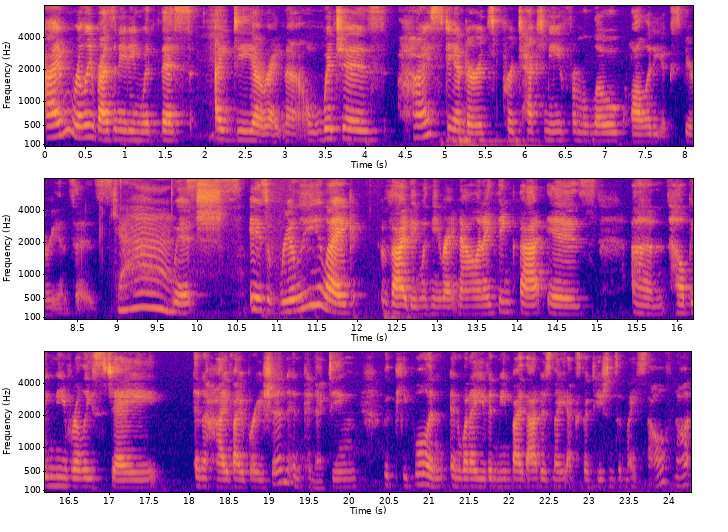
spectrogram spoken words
I'm really resonating with this idea right now, which is high standards protect me from low quality experiences. Yeah. Which is really like vibing with me right now. And I think that is um, helping me really stay in a high vibration and connecting with people. And, and what i even mean by that is my expectations of myself not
